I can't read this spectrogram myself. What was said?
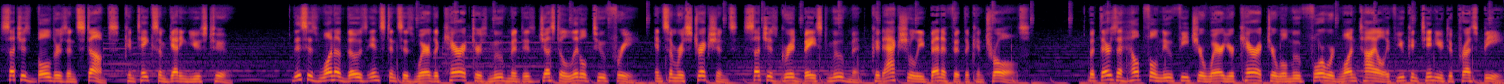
such as boulders and stumps, can take some getting used to. This is one of those instances where the character's movement is just a little too free, and some restrictions, such as grid-based movement, could actually benefit the controls. But there's a helpful new feature where your character will move forward one tile if you continue to press B,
